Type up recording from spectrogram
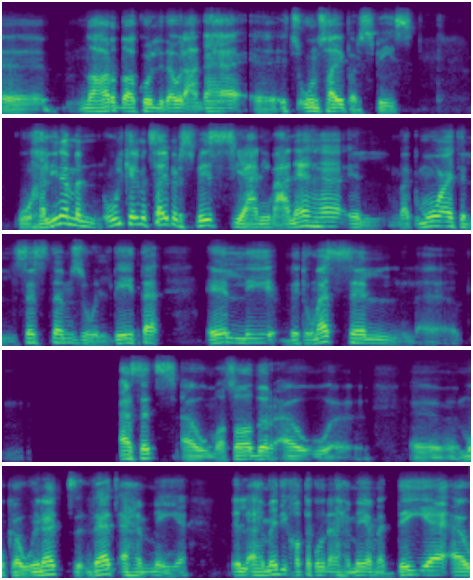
النهارده كل دولة عندها its own cyber space وخلينا لما نقول كلمة cyber space يعني معناها مجموعة ال systems وال data اللي بتمثل assets أو مصادر أو مكونات ذات أهمية. الأهمية دي قد تكون أهمية مادية أو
